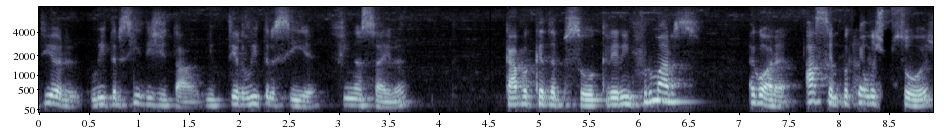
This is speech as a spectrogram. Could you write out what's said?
ter literacia digital e de ter literacia financeira cabe a cada pessoa querer informar-se. Agora, há sempre Ok. aquelas pessoas,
